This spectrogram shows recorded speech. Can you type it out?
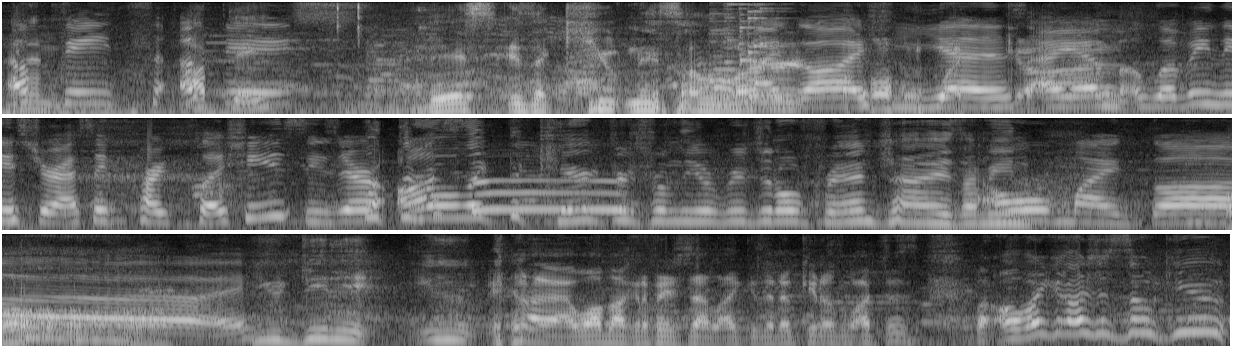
Then Updates, updates. This is a cuteness alert. Oh my gosh, Oh my yes. I am loving these Jurassic Park plushies. These are But they're all like the characters from the original franchise. I mean, oh my gosh. Oh, you did it. You. well, I'm not gonna finish that line because I know kiddos watch this. But oh my gosh, it's so cute.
